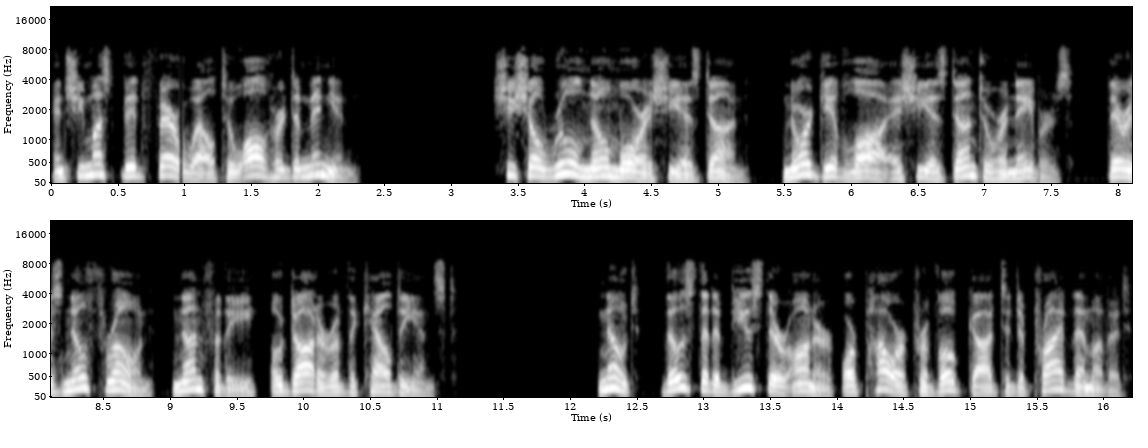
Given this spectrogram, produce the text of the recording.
and she must bid farewell to all her dominion. She shall rule no more as she has done, nor give law as she has done to her neighbors. There is no throne, none for thee, O daughter of the Chaldeans. Note, those that abuse their honor or power provoke God to deprive them of it,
